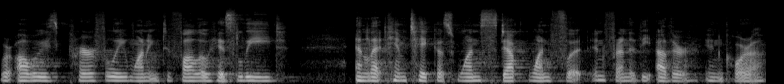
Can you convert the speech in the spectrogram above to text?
We're always prayerfully wanting to follow His lead and let Him take us one step, one foot in front of the other in Korah.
